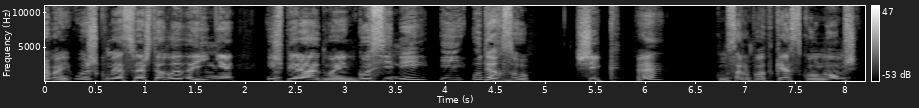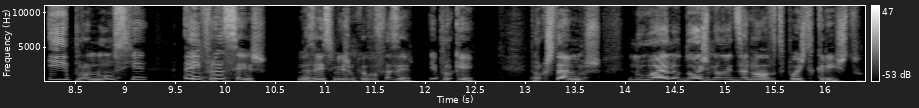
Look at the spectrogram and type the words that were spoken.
Ora bem, hoje começo esta ladainha inspirado em Goscinny e Uderzo. Chique, hein? Começar um podcast com nomes e pronúncia em francês. Mas é isso mesmo que eu vou fazer. E porquê? Porque estamos no ano 2019 depois de Cristo.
